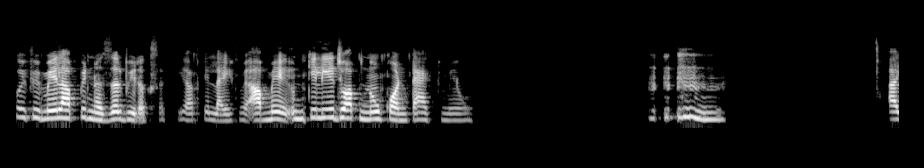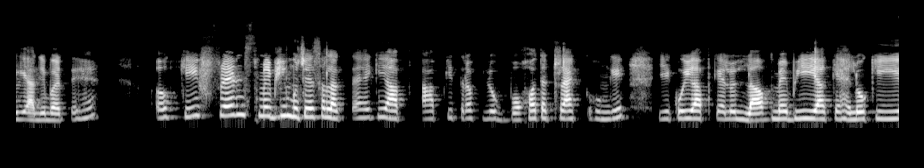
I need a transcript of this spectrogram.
कोई फीमेल आप पे नज़र भी रख सकती है आपके लाइफ में। आप में, उनके लिए जो आप नो कांटेक्ट में हो। आइए आगे बढ़ते हैं। ओके, फ्रेंड्स में भी मुझे ऐसा लगता है कि आप, आपकी तरफ़ लोग बहुत अट्रैक्ट होंगे। ये कोई आप कह लो लव में भी या कह लो कि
